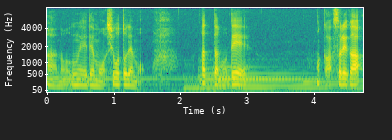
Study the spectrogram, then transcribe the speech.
あ、あの運営でも仕事でもあったのでなんかそれが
